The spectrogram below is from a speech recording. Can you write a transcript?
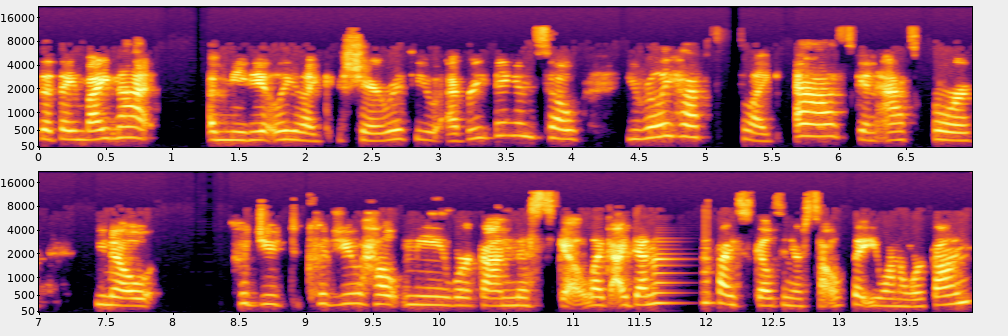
that they might not immediately like share with you everything. And so you really have to like ask and ask for, you know, could you could you help me work on this skill? Like identify skills in yourself that you want to work on.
